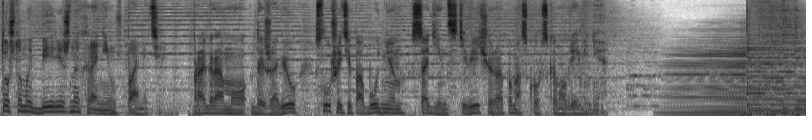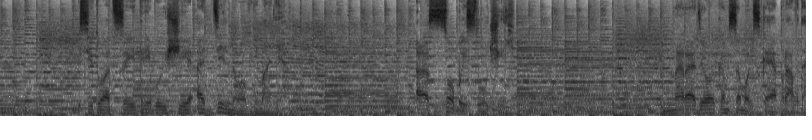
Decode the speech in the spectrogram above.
то, что мы бережно храним в памяти. Программу «Дежавю» слушайте по будням с 11 вечера по московскому времени. Ситуации, требующие отдельного внимания. Особый случай. На радио «Комсомольская правда».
